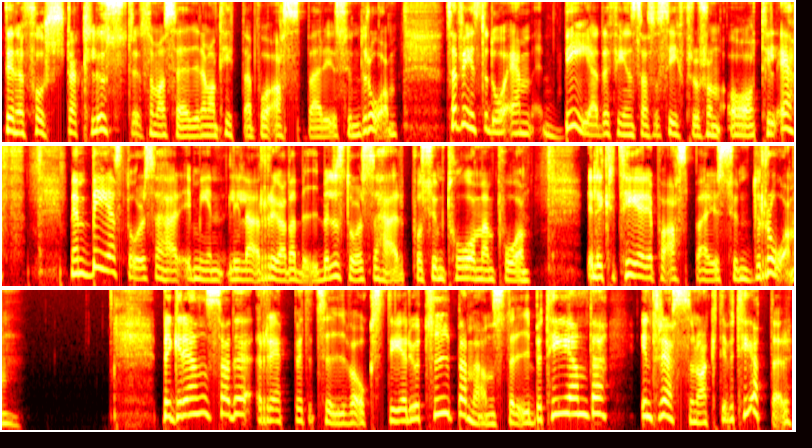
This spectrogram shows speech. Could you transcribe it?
Det är det första klustret som man säger när man tittar på Aspergers syndrom. Sen finns det då en B, det finns alltså siffror från A till F. Men B står så här i min lilla röda bibel, det står så här på symptomen på, eller kriterier på Aspergers syndrom. Begränsade, repetitiva och stereotypa mönster i beteende, intressen och aktiviteter,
